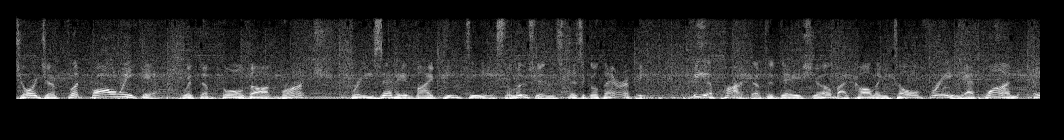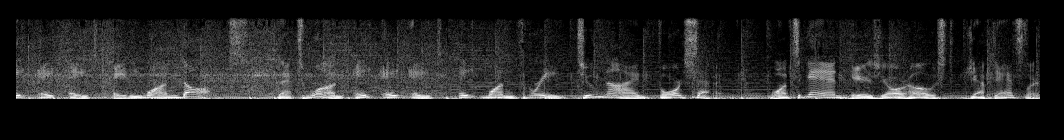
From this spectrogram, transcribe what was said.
Georgia football weekend with the Bulldog Brunch, presented by PT Solutions Physical Therapy. Be a part of today's show by calling toll free at 1 888 81 Dogs. That's 1 888 813 2947. Once again, here's your host, Jeff Dantzler.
